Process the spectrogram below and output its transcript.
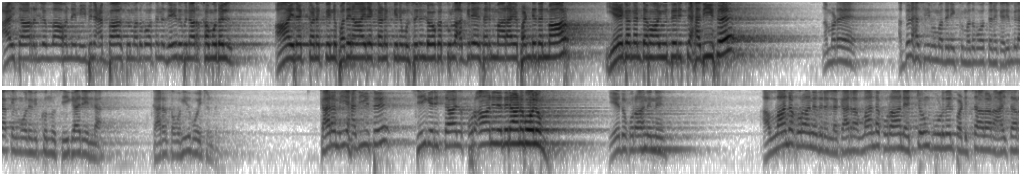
ആയിഷാറിയാഹുനും ഇബിൻ അബ്ബാസും അതുപോലെ തന്നെ സെയ്ദ് ബിൻ അർക്കം മുതൽ ആയിരക്കണക്കിന് പതിനായിരക്കണക്കിന് മുസ്ലിം ലോകത്തുള്ള അഗ്രേസരന്മാരായ പണ്ഡിതന്മാർ ഏകകണ്ഠമായി ഉദ്ധരിച്ച ഹദീസ് നമ്മുടെ അബ്ദുൽ ഹസീബ് മദനിക്കും അതുപോലെ തന്നെ കരിമ്പിലാക്കൽ മൂലവിക്കൊന്നും സ്വീകാര്യമില്ല. കാരണം തൗഹീദ് പോയിട്ടുണ്ട്. കാരണം ഈ ഹദീസ് സ്വീകരിച്ചാൽ ഖുർആാനിനെതിരാണ് പോലും. ഏത് ഖുർആാനിന്? അള്ളാന്റെ ഖുറാനെതിരല്ല കാരണം അള്ളാന്റെ ഖുർആൻ ഏറ്റവും കൂടുതൽ പഠിച്ച ആളാണ് ആയിഷാർ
